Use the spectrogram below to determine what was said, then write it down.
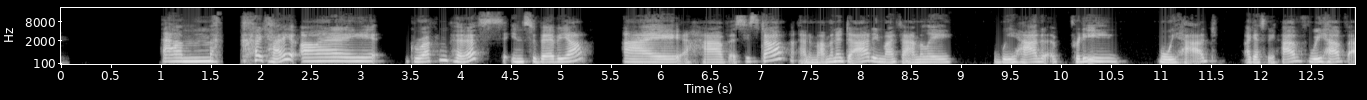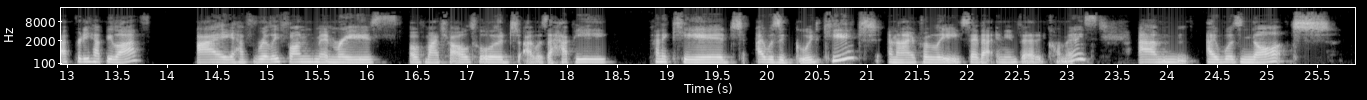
Um, okay. I grew up in Perth in suburbia. I have a sister and a mum and a dad in my family. We had a pretty, well, we had, I guess we have, we have a pretty happy life. I have really fond memories of my childhood. I was a happy kind of kid. I was a good kid and I probably say that in inverted commas. Um, I was not,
